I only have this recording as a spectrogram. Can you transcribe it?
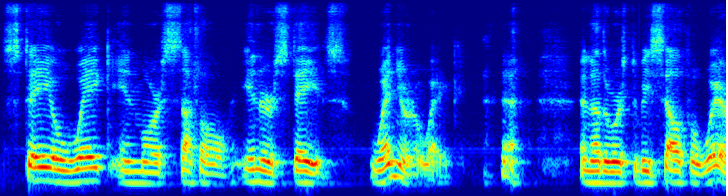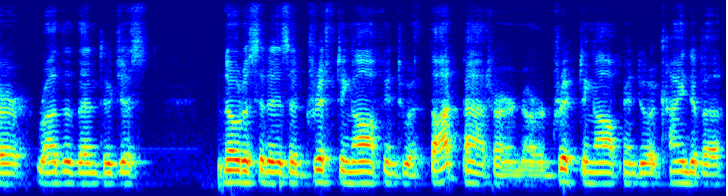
stay awake in more subtle inner states when you're awake. In other words, to be self aware rather than to just notice it as a drifting off into a thought pattern or drifting off into a kind of a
